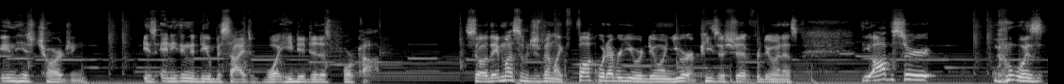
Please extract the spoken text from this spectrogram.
in his charging is anything to do besides what he did to this poor cop. So they must have just been like, "Fuck whatever you were doing. You were a piece of shit for doing this." The officer was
